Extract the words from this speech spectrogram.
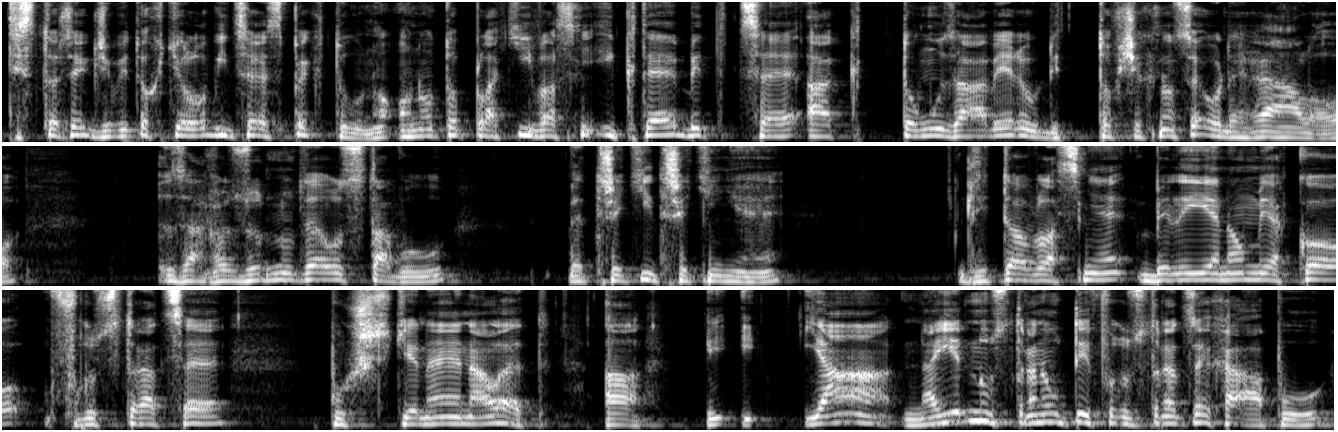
ty jsi to řekl, že by to chtělo více respektu. No ono to platí vlastně i k té bitce a k tomu závěru, kdy to všechno se odehrálo za rozhodnutého stavu ve třetí třetině, kdy to vlastně byly jenom jako frustrace puštěné na led. A já na jednu stranu ty frustrace chápu,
